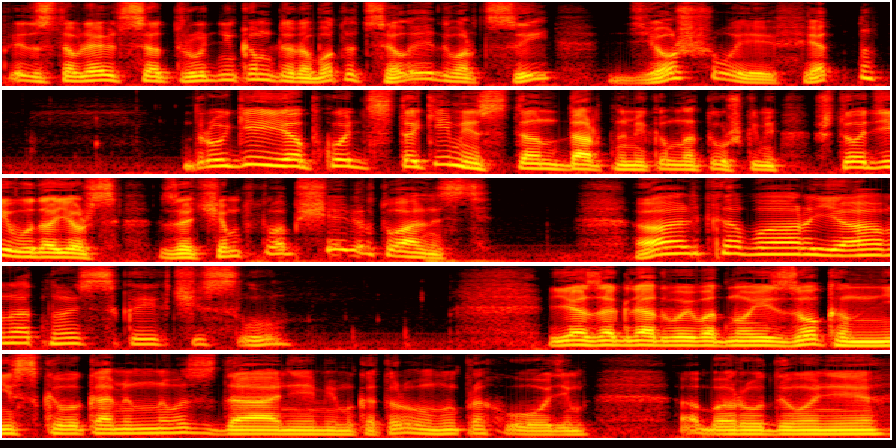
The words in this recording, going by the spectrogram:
предоставляют сотрудникам для работы целые дворцы, дешево и эффектно. Другие обходятся такими стандартными комнатушками, что диву даешься. Зачем тут вообще виртуальность? Алькабар явно относится к их числу. Я заглядываю в одно из окон низкого каменного здания, мимо которого мы проходим. Оборудование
